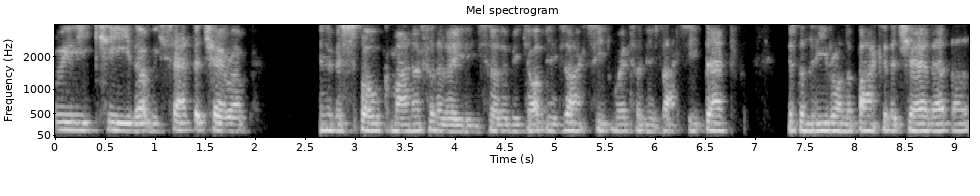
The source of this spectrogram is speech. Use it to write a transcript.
Really key that we set the chair up in a bespoke manner for the lady, so that we got the exact seat width and the exact seat depth. Just a lever on the back of the chair that, uh,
